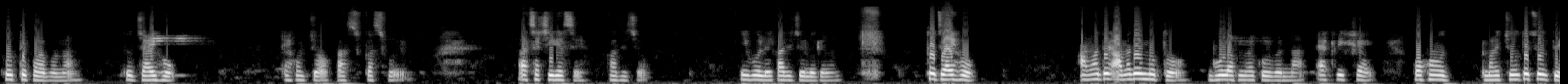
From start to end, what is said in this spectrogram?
করতে পারব না। তো যাই হোক, এখন চ কাজ কাজ করি। আচ্ছা ঠিক আছে, কাজে চ এই বলে কাজে চলে গেলাম। তো যাই হোক, আমাদের আমাদের মতো ভুল আপনারা করবেন না। এক রিক্সায় কখনো মানে চলতে চলতে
